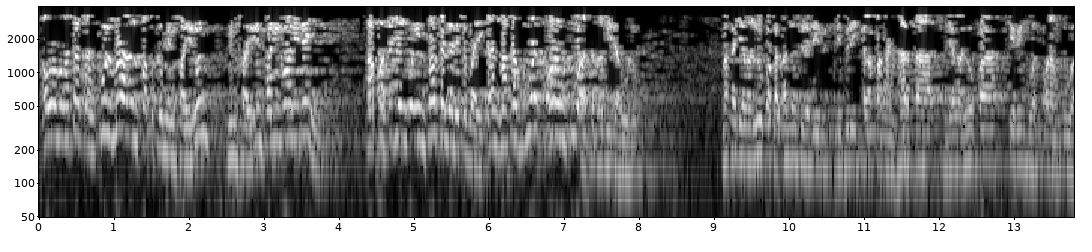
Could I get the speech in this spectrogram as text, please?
Allah mengatakan, "Kul ma anfaqtu min khairun min khairin falil walidain." Apa saja yang kau infakkan dari kebaikan, maka buat orang tua terlebih dahulu. Maka jangan lupa kalau antum sudah diberi kelapangan harta, jangan lupa kirim buat orang tua,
